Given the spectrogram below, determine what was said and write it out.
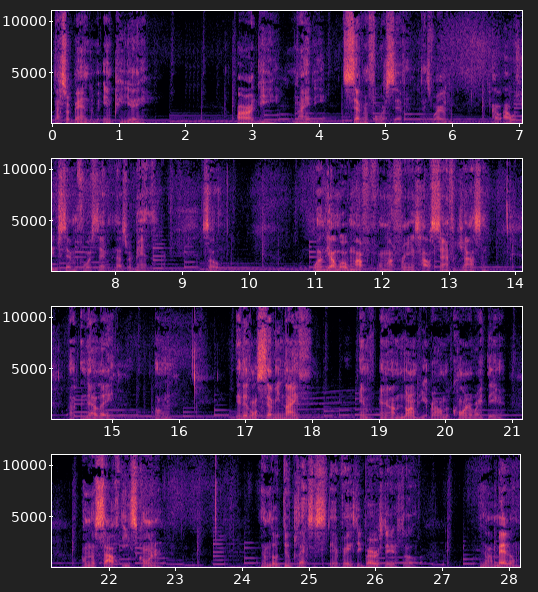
That's her band number, MPA RD 9747. That's why I, was used 747. That's her band number. So, one day I'm over my from my friend's house, Sanford Johnson, uh, in LA. Um, they live on 79th and, and um, Normandy, around the corner right there, on the southeast corner them little duplexes. They raised their birds there. So, you know, I met them.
